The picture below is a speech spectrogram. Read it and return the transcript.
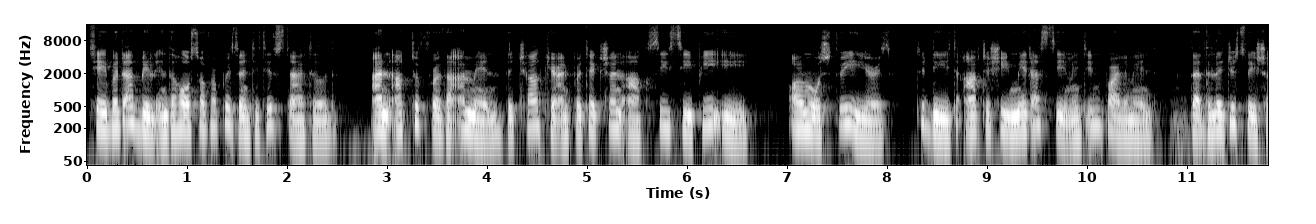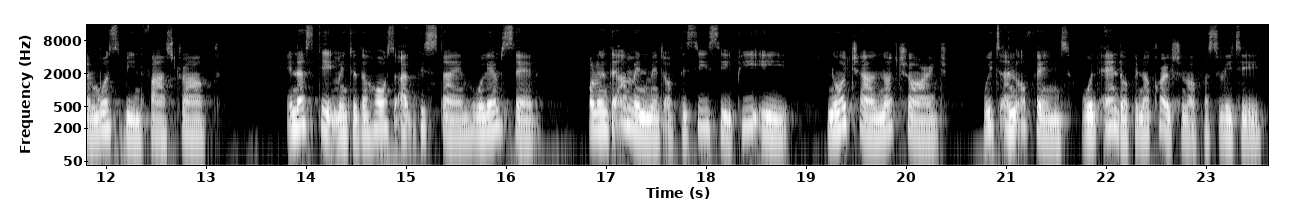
tabled a bill in the House of Representatives titled An Act to Further Amend the Child Care and Protection Act CCPA almost three years to date after she made a statement in Parliament that the legislation was being fast-tracked. In a statement to the House at this time, Williams said, following the amendment of the CCPA, no child not charged with an offense would end up in a correctional facility.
